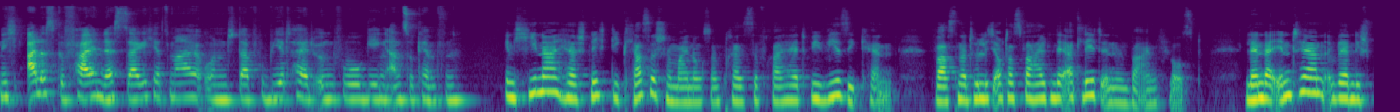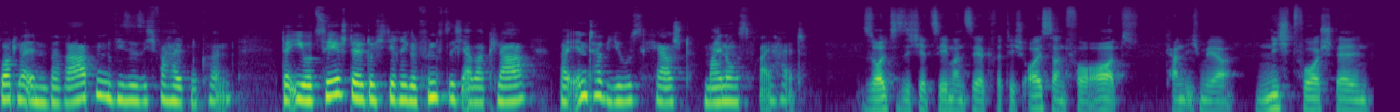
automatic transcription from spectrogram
nicht alles gefallen lässt, sage ich jetzt mal, und da probiert halt irgendwo gegen anzukämpfen. In China herrscht nicht die klassische Meinungs- und Pressefreiheit, wie wir sie kennen, was natürlich auch das Verhalten der Athletinnen beeinflusst. Länderintern werden die Sportlerinnen beraten, wie sie sich verhalten können. Der IOC stellt durch die Regel 50 aber klar, bei Interviews herrscht Meinungsfreiheit sollte sich jetzt jemand sehr kritisch äußern vor Ort, kann ich mir nicht vorstellen,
